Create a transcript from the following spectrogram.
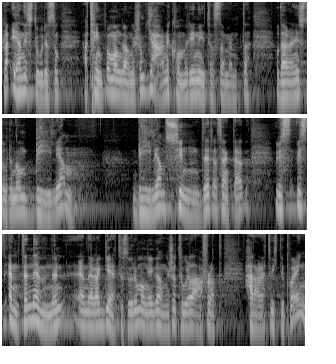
For Det er en historie som jeg har tenkt på mange ganger, som gjerne kommer i Nytestamentet. Og det er den historien om Biliam. Biliam synder. Jeg tenkte, hvis, hvis NT nevner en del av GT-historier mange ganger, så tror jeg det er fordi at her er det et viktig poeng.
